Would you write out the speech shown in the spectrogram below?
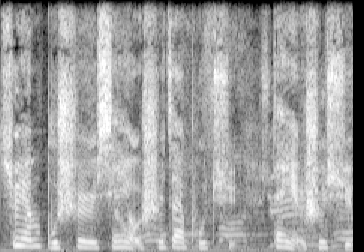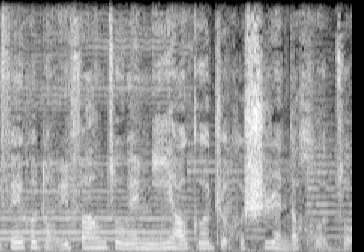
虽然不是先有诗再谱曲，但也是许飞和董玉芳作为民谣歌者和诗人的合作。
